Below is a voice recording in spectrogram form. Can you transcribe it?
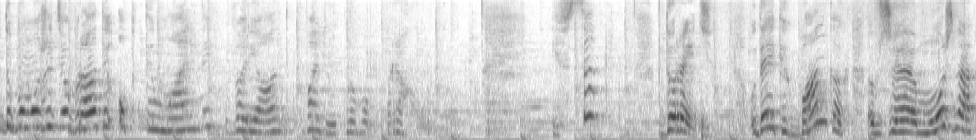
допоможуть обрати оптимальний варіант валютного рахунку. І все. До речі, у деяких банках вже можна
